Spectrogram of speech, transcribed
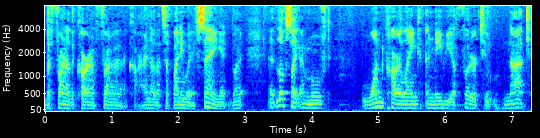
the front of the car in front of that car. I know that's a funny way of saying it, but it looks like I moved one car length and maybe a foot or two, not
